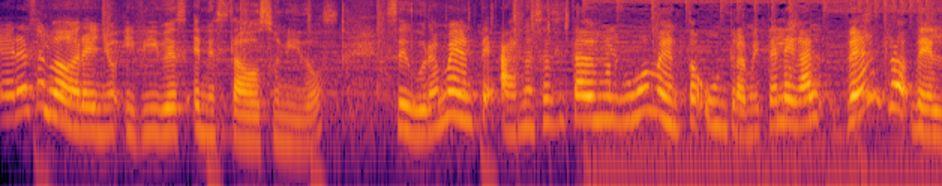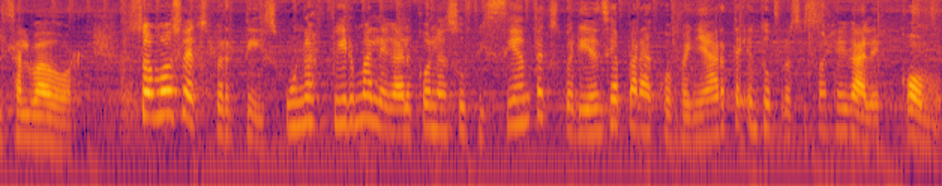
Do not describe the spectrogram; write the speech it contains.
¿Eres salvadoreño y vives en Estados Unidos? Seguramente has necesitado en algún momento un trámite legal dentro de El Salvador. Somos la Expertise, una firma legal con la suficiente experiencia para acompañarte en tus procesos legales como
